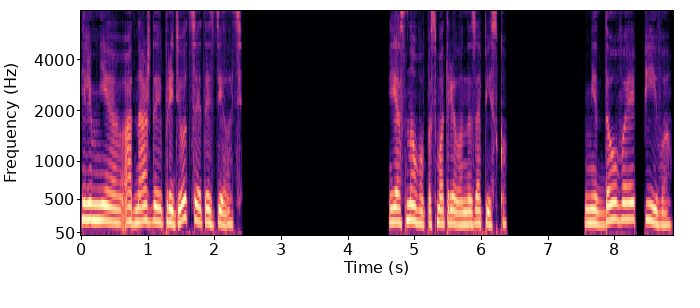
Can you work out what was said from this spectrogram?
Или мне однажды придется это сделать? Я снова посмотрела на записку. Медовое пиво.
